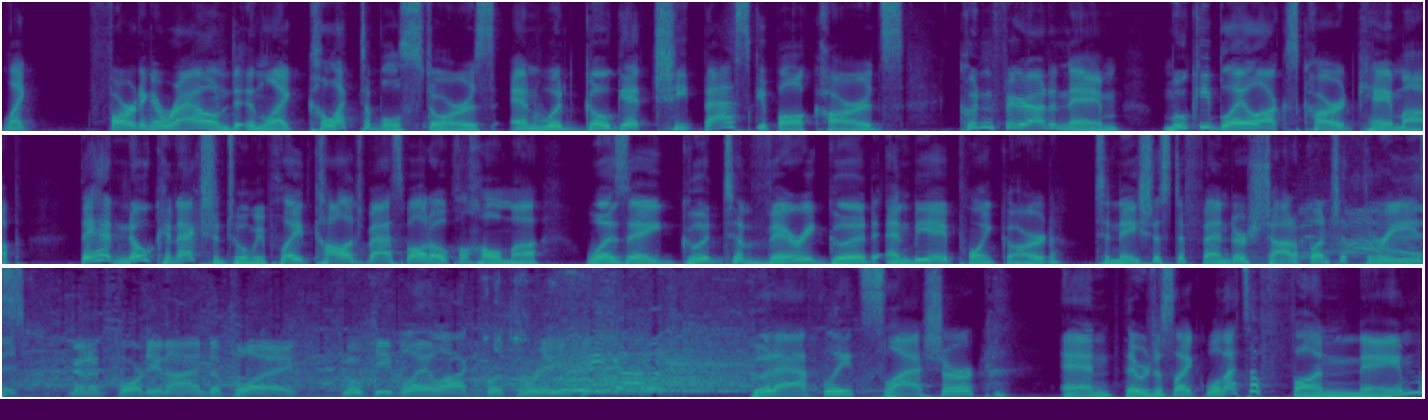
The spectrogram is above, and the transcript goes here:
like farting around in like collectible stores and would go get cheap basketball cards. Couldn't figure out a name. Mookie Blaylock's card came up. They had no connection to him. He played college basketball at Oklahoma, was a good to very good NBA point guard, tenacious defender, shot a bunch of threes, Minute 49 to play. Mookie Blaylock for three. He. Good athlete, slasher. And they were just like, well, that's a fun name,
